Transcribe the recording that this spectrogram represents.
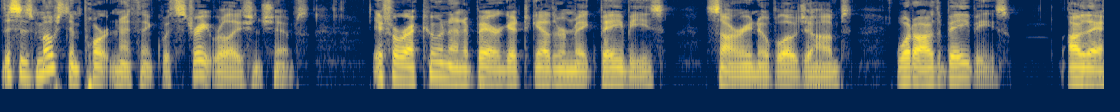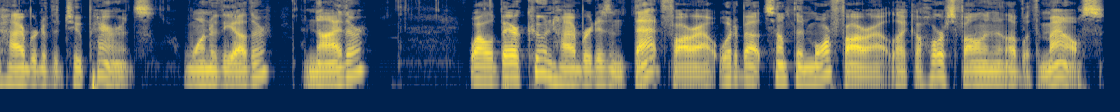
This is most important, I think, with straight relationships. If a raccoon and a bear get together and make babies, sorry, no blowjobs, what are the babies? Are they a hybrid of the two parents? One or the other? Neither? While a bear coon hybrid isn't that far out, what about something more far out, like a horse falling in love with a mouse?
